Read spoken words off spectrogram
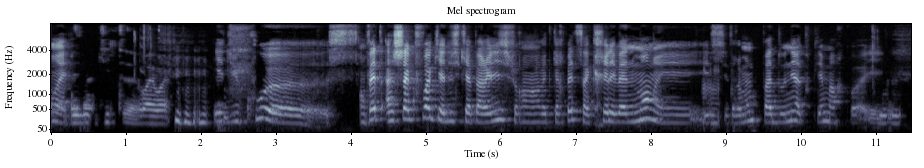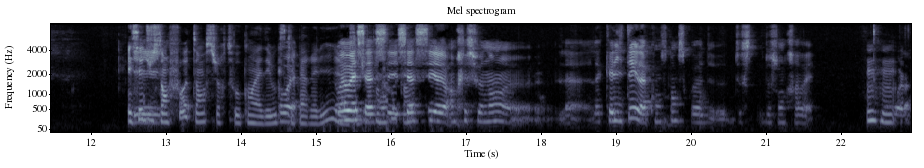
Ouais. ouais, ouais. Et du coup, euh, en fait, à chaque fois qu'il y a du Schiaparelli sur un red carpet, ça crée l'événement et, mm. c'est vraiment pas donné à toutes les marques. Quoi. Et, mm. et c'est du sans faute, hein, surtout quand on a des looks Schiaparelli. Ouais, euh, ouais, c'est assez, assez, euh, impressionnant la, la, qualité et la constance quoi, de, de, de son travail. Mmh voilà.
